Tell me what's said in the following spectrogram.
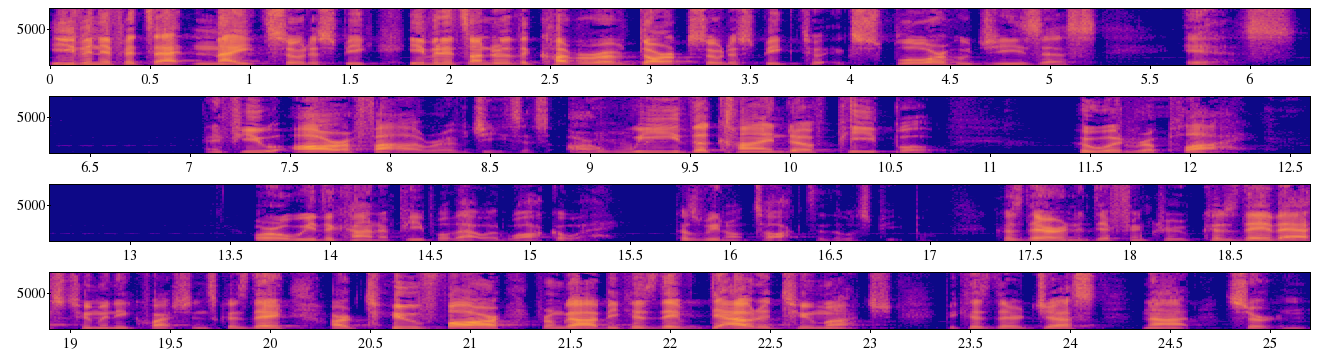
even if it's at night, so to speak, even if it's under the cover of dark, so to speak, to explore who Jesus is. And if you are a follower of Jesus, are we the kind of people who would reply? Or are we the kind of people that would walk away? Because we don't talk to those people because they're in a different group, because they've asked too many questions, because they are too far from God, because they've doubted too much, because they're just not certain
